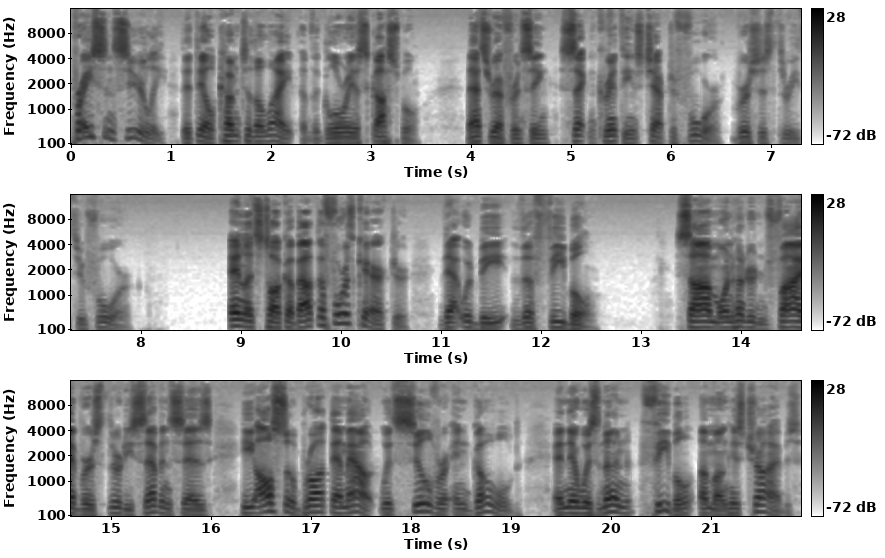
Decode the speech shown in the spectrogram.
pray sincerely that they'll come to the light of the glorious gospel. That's referencing 2 Corinthians chapter 4, verses 3 through 4. And let's talk about the fourth character. That would be the feeble. Psalm 105, verse 37 says, He also brought them out with silver and gold, and there was none feeble among his tribes.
